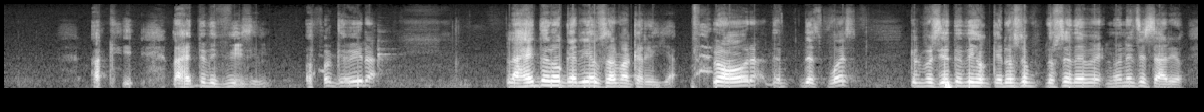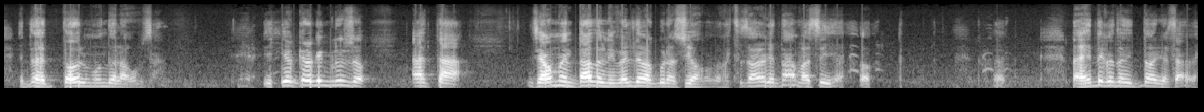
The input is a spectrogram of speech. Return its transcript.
aquí la gente es difícil, porque mira, la gente no quería usar mascarilla, pero ahora, después que el presidente dijo que no se, no se debe, no es necesario, entonces todo el mundo la usa. Y yo creo que incluso hasta se ha aumentado el nivel de vacunación. Usted sabe que estaba vacía. La gente contradictoria, ¿sabe?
